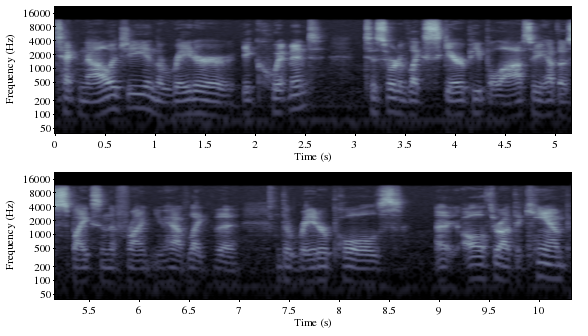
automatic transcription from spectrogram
technology and the raider equipment to sort of like scare people off. So you have those spikes in the front, you have like the the raider poles uh, all throughout the camp.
